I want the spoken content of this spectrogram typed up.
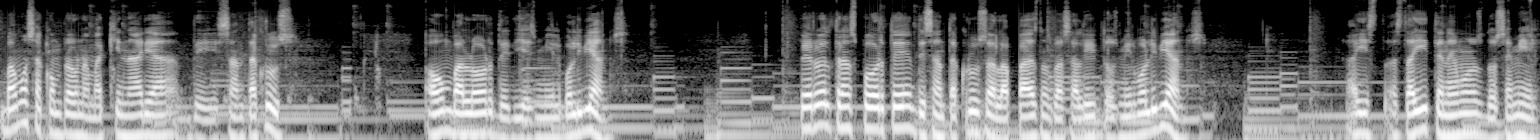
vamos a comprar una maquinaria de Santa Cruz a un valor de 10 mil bolivianos. Pero el transporte de Santa Cruz a La Paz nos va a salir 2 mil bolivianos. Ahí, hasta ahí tenemos 12 mil.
